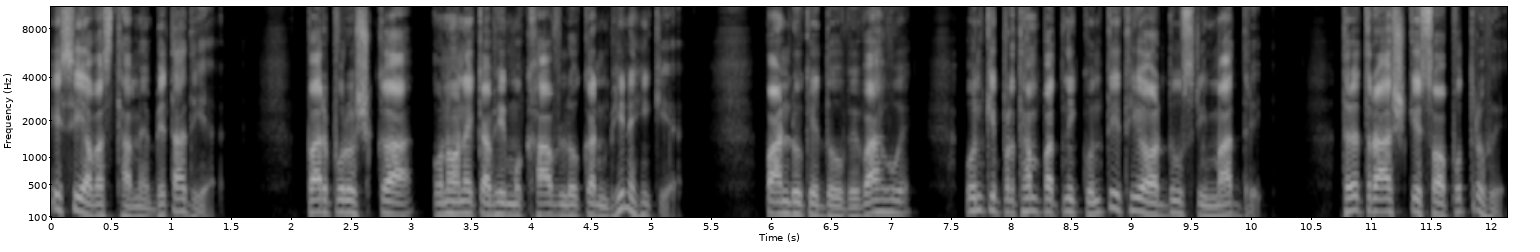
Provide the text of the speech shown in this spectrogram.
इसी अवस्था में बिता दिया। पर पुरुष का उन्होंने कभी मुखावलोकन भी नहीं किया। पांडु के दो विवाह हुए, उनकी प्रथम पत्नी कुंती थी और दूसरी माद्री। धृतराष्ट्र के सौ पुत्र हुए,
